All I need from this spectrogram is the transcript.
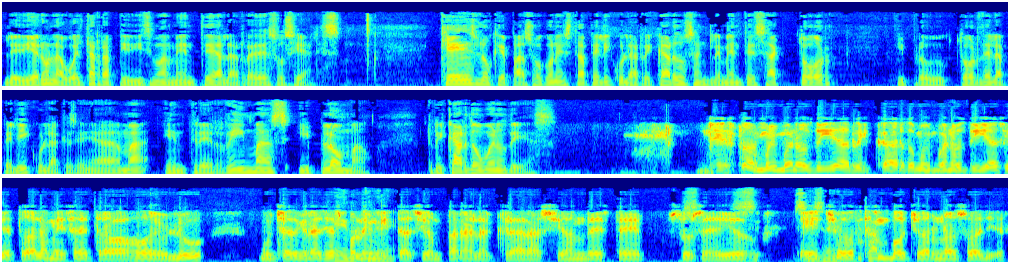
le dieron la vuelta rapidísimamente a las redes sociales. ¿Qué es lo que pasó con esta película? Ricardo San Clemente es actor y productor de la película que se llama Entre Rimas y Ploma. Ricardo, buenos días. Néstor, muy buenos días. Ricardo, muy buenos días y a toda la mesa de trabajo de Blue. Muchas gracias por la invitación para la aclaración de este sucedido hecho tan bochornoso ayer.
